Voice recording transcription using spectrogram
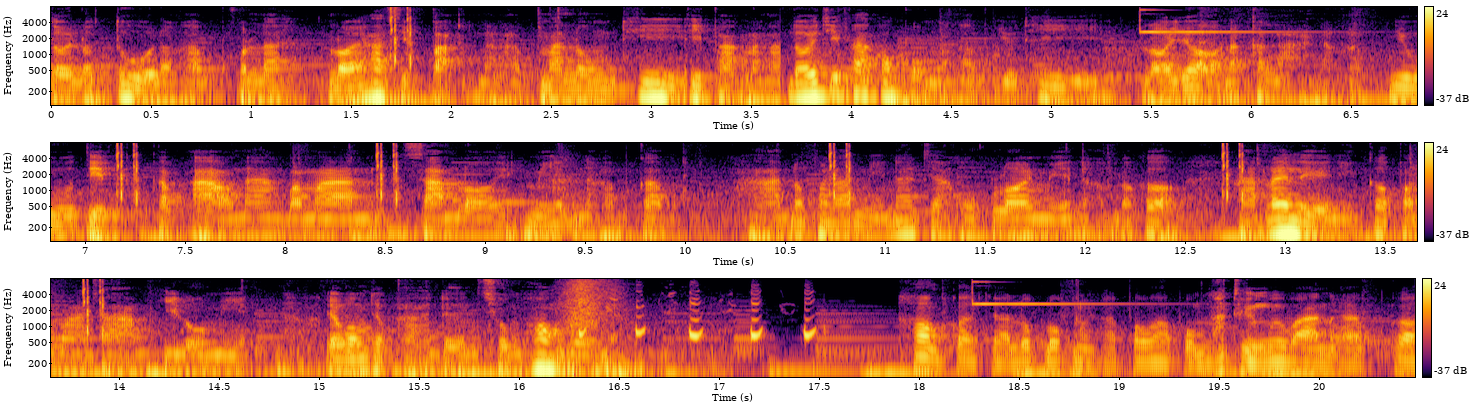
โดยรถตู้นะครับคนละ 150 บาทนะครับมาลงที่ที่พักนะครับ โดยที่พักของผมนะครับอยู่ที่รอยย่อนักขลานะครับอยู่ติดกับอ่าวนางประมาณ 300 เมตรนะครับกับหาดนพรัตน์นี่น่าจะ 600 เมตรนะครับ แล้วก็หาดไร่เลนี่ก็ประมาณ 3 กิโลเมตรนะครับเดี๋ยวผมจะพาเดินชมห้องเลยนะ ห้องก็จะรกๆหน่อยครับเพราะว่าผมมาถึงเมื่อวานนะครับ ก็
